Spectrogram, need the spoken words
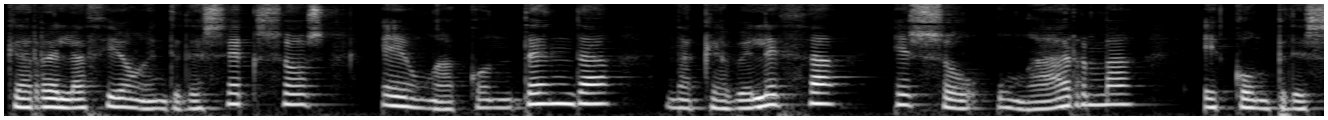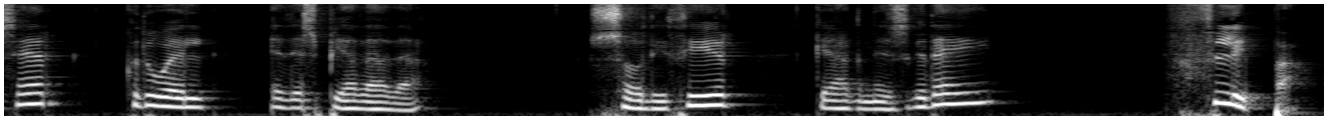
que a relación entre sexos é unha contenda na que a beleza é só unha arma e compre ser cruel e despiadada. Só dicir que Agnes Grey flipa,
